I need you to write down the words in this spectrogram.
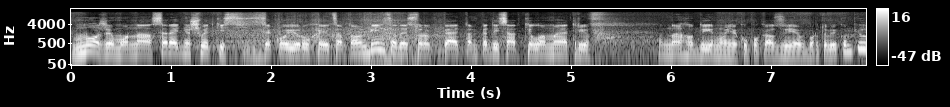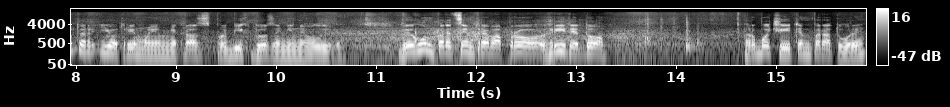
Множимо на середню швидкість, з якою рухається автомобіль, це десь 45-50 км на годину, яку показує бортовий комп'ютер, і отримуємо якраз пробіг до заміни оливи. Двигун перед цим треба прогріти до робочої температури.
